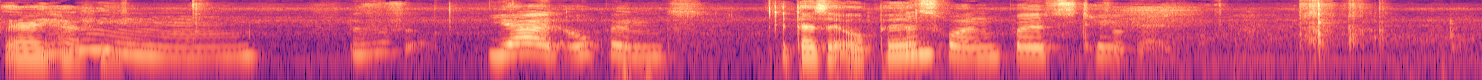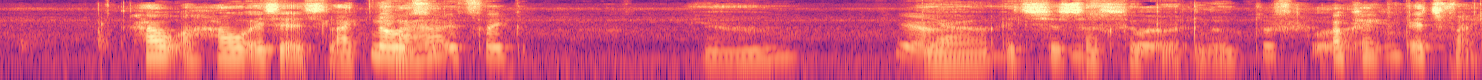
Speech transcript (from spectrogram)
Very heavy. This is, yeah, it opens. It does it open? This one, but it's taped. Okay. How how is it? It's like No, it's, flat. it's like yeah. yeah. yeah. It's just a Just super glued. glue. Just glue. Okay, it's fine.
